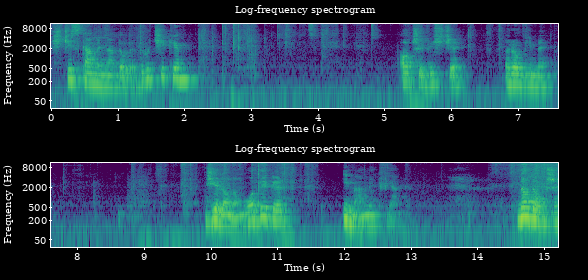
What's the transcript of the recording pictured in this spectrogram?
Ściskamy na dole drucikiem. Oczywiście robimy zieloną łodygę i mamy kwiat. No dobrze,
